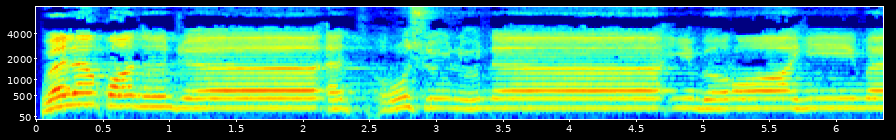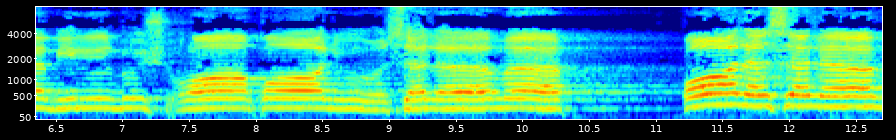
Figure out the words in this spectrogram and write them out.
وَلَقَدْ جَاءَتْ رُسُلُنَا إِبْرَاهِيمَ بِالْبُشْرَى قَالُوا سَلَامًا قَالَ سَلَامٌ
